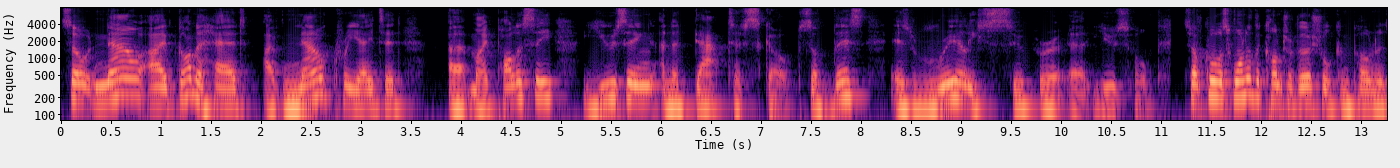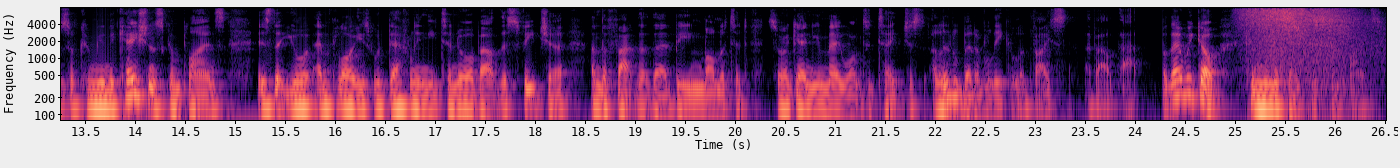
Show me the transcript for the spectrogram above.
So now I've gone ahead, I've now created uh, my policy using an adaptive scope. So this is really super uh, useful. So of course, one of the controversial components of communications compliance is that your employees would definitely need to know about this feature and the fact that they're being monitored. So again, you may want to take just a little bit of legal advice about that. But there we go, communications compliance.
